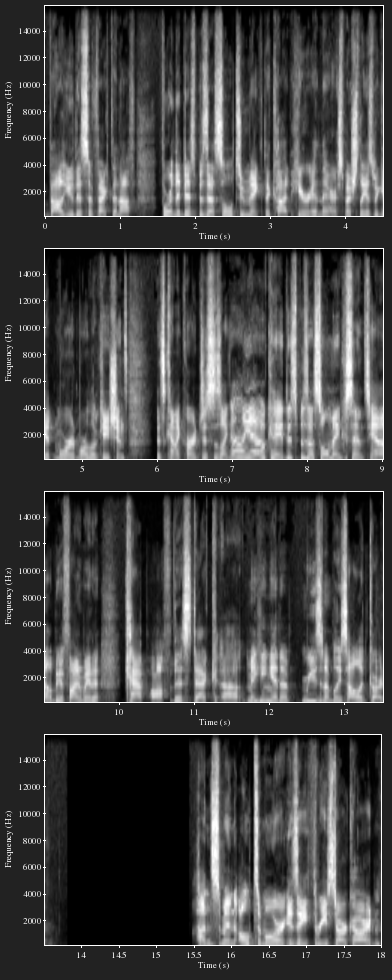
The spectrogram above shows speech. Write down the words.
value this effect enough for the dispossessed soul to make the cut here and there, especially as we get more and more locations. This kind of card just is like, oh yeah, okay, dispossessed soul makes sense. Yeah, that'll be a fine way to cap off this deck, uh, making it a reasonably solid card. Huntsman Ultimore is a three-star card.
